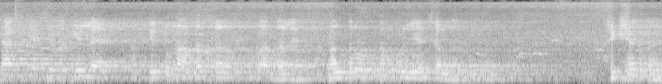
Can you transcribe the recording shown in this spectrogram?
शासकीय सेवेत गेली आहे. तिथून आदर्शाला सुरुवात झाली. नंतर उत्तम गुरुजी याच्यामध्ये शिक्षक नाही.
